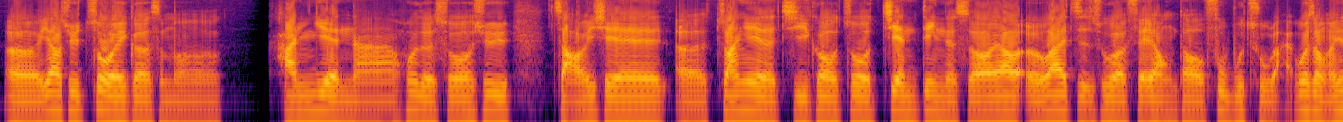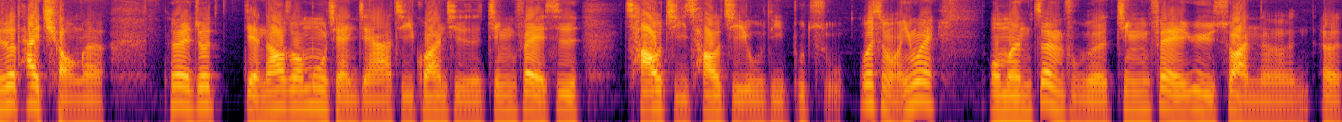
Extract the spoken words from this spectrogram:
呃，要去做一个什么勘验啊，或者说去找一些呃专业的机构做鉴定的时候，要额外支出的费用都付不出来，为什么？因为说太穷了。所以就点到说，目前检察机关其实经费是超级超级无敌不足。为什么？因为我们政府的经费预算呢，呃，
